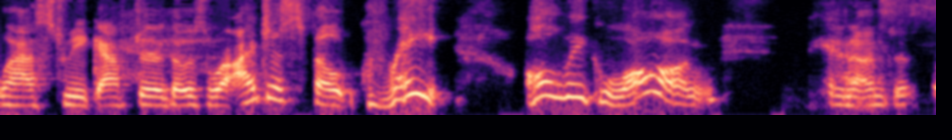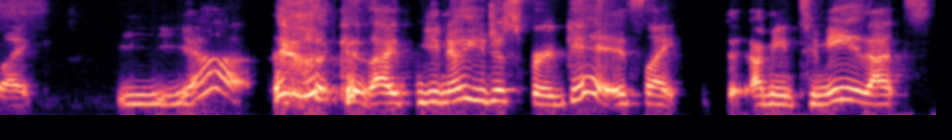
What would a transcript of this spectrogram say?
last week after those were, I just felt great all week long. Yes. And I'm just like, yeah, because I, you know, you just forget. It's like, I mean, to me, that's,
